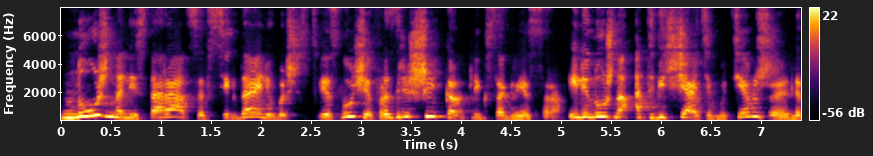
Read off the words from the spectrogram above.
Нужно ли стараться всегда или в большинстве случаев разрешить конфликт с агрессором? Или нужно отвечать ему тем же? Для...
